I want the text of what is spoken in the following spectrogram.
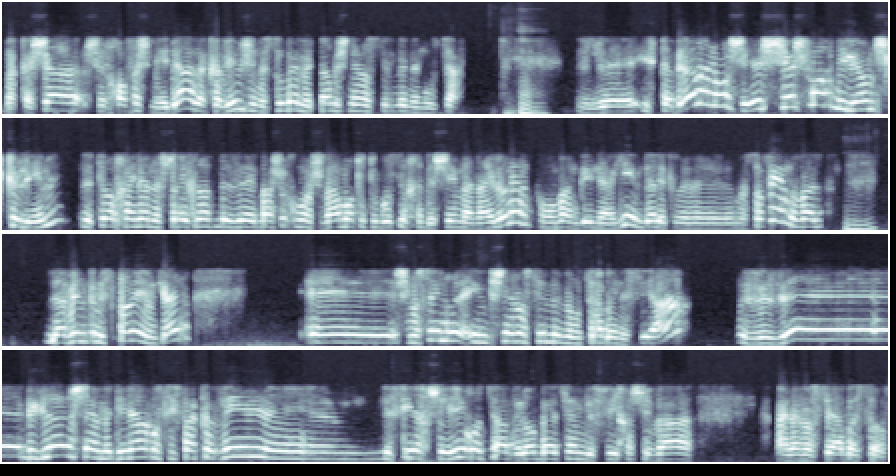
בקשה של חופש מידע על הקווים שנסעו בהם יותר משני נוסעים בממוצע. והסתבר לנו שיש 600 מיליון שקלים, לצורך העניין אפשר לקנות בזה משהו כמו 700 אוטובוסים חדשים מהניילונים, כמובן בלי נהגים, דלק ומסופים, אבל להבין את המספרים, כן? אה, שנוסעים עם שני נוסעים בממוצע בנסיעה, וזה בגלל שהמדינה מוסיפה קווים אה, לפי איך שהיא רוצה, ולא בעצם לפי חשיבה על הנוסע בסוף.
